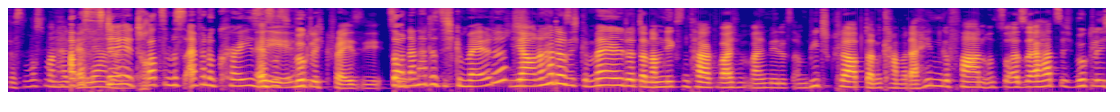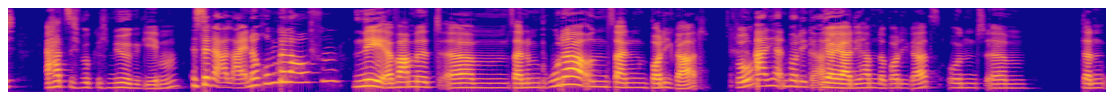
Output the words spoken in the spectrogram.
Das muss man halt Aber erlernen. still, trotzdem ist es einfach nur crazy. es ist wirklich crazy. so, und dann hat er sich gemeldet? Ja, und dann hat er sich gemeldet, dann am nächsten Tag war ich mit meinen Mädels am Beach Club, dann kam er da hingefahren und so. Also er hat sich wirklich, er hat sich wirklich Mühe gegeben. Ist er da alleine rumgelaufen? Nee, er war mit ähm, seinem Bruder und seinem Bodyguard. So. Ah, die hatten Bodyguard. Ja, ja, die haben da Bodyguards. Und ähm, dann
